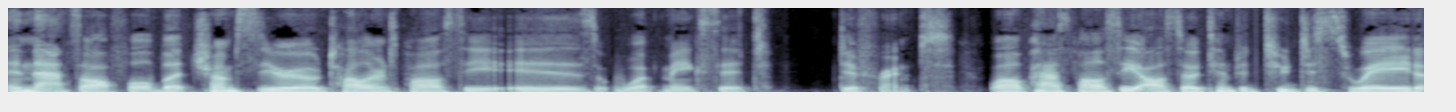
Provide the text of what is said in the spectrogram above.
and that's awful. But Trump's zero tolerance policy is what makes it different. While past policy also attempted to dissuade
